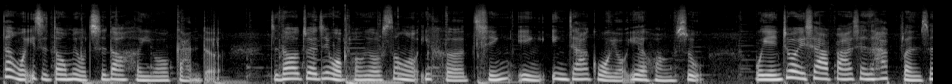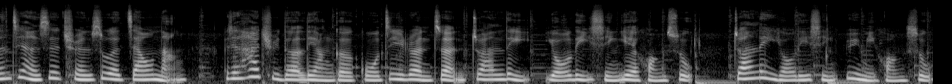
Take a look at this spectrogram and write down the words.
但我一直都没有吃到很有感的。直到最近，我朋友送了一盒晴饮印加果油叶黄素，我研究一下，发现它本身竟然是全素的胶囊，而且它取得两个国际认证：专利游离型叶黄素、专利游离型玉米黄素，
